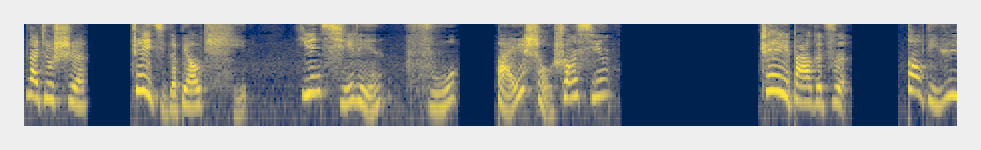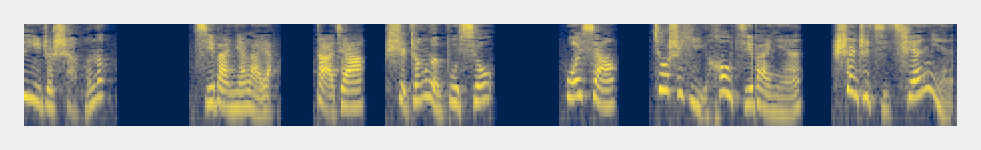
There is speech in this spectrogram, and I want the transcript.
那就是这集的标题：因麒麟伏。白首双星，这八个字到底寓意着什么呢？几百年来呀，大家是争论不休。我想，就是以后几百年，甚至几千年，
